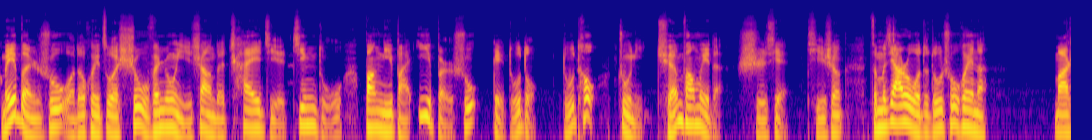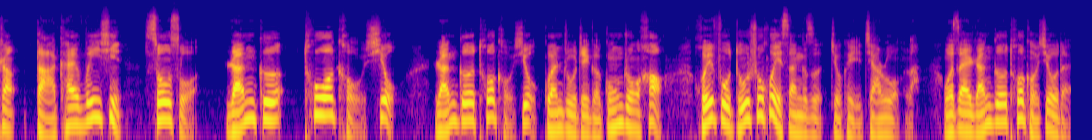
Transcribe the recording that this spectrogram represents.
每本书我都会做十五分钟以上的拆解精读，帮你把一本书给读懂读透，助你全方位的实现提升。怎么加入我的读书会呢？马上打开微信搜索然哥脱口秀。然哥脱口秀，关注这个公众号，回复“读书会”三个字就可以加入我们了。我在然哥脱口秀的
